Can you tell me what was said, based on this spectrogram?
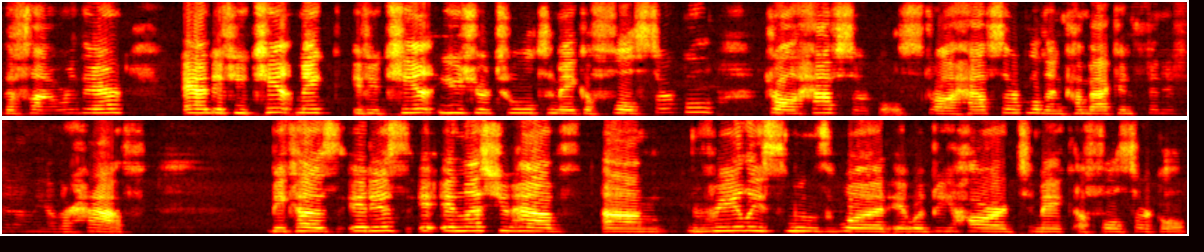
the flower there. And if you can't make, if you can't use your tool to make a full circle, draw half circles. Draw a half circle, then come back and finish it on the other half. Because it is, unless you have um, really smooth wood, it would be hard to make a full circle.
